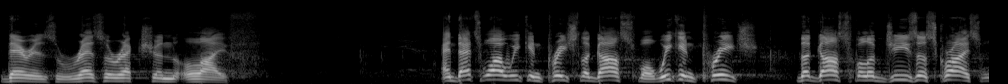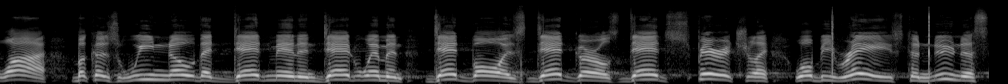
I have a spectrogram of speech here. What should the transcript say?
there is resurrection life. And that's why we can preach the gospel. We can preach the gospel of Jesus Christ. Why? Because we know that dead men and dead women, dead boys, dead girls, dead spiritually will be raised to newness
